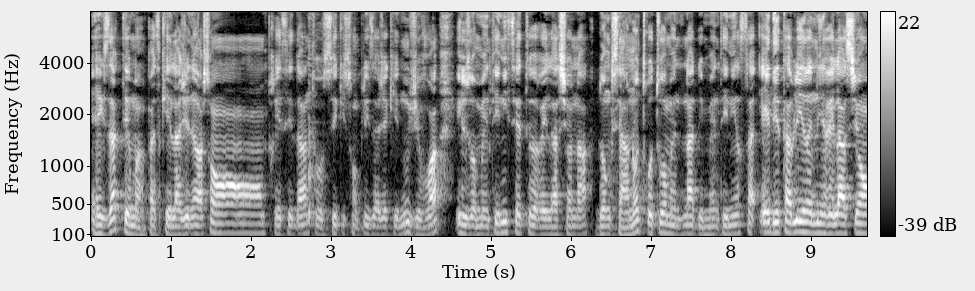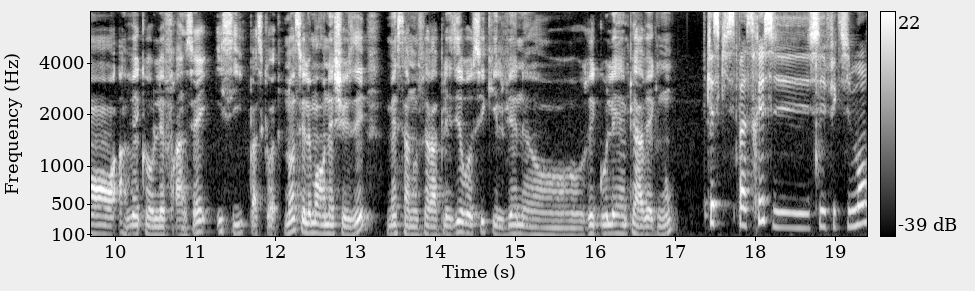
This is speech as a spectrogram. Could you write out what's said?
Exactement, parce que la génération précédente, ou ceux qui sont plus âgés que nous, je vois, ils ont maintenu cette relation-là. Donc c'est à notre tour maintenant de maintenir ça et d'établir une relation avec les Français ici, parce que non seulement on est chez eux, mais ça nous fera plaisir aussi qu'ils viennent euh, rigoler un peu avec nous. Qu'est-ce qui se passerait si, si effectivement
